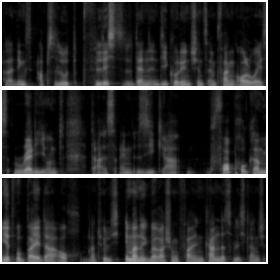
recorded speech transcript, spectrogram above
allerdings absolut Pflicht, denn die Corinthians empfangen Always Ready. Und da ist ein Sieg ja vorprogrammiert, wobei da auch natürlich immer eine Überraschung fallen kann. Das will ich gar nicht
